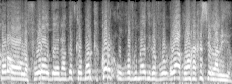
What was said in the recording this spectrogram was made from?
kor oo la fuulo deena dadka marka kor uu qofka maadinka fuul dhawaaq halka ka sii laliyo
